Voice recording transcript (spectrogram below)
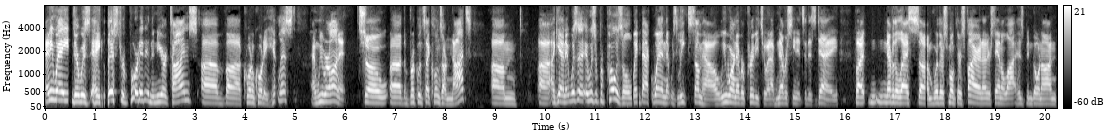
anyway, there was a list reported in the New York Times of uh, quote unquote a hit list, and we were on it. So uh, the Brooklyn Cyclones are not. Um, uh, again, it was a it was a proposal way back when that was leaked somehow. We weren't ever privy to it. I've never seen it to this day. But nevertheless, um, where there's smoke, there's fire. And I understand a lot has been going on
